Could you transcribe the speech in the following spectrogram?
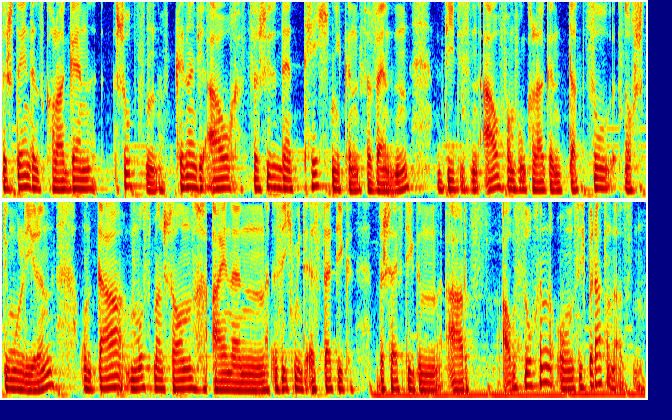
bestehenden Kollagen schützen, können wir auch verschiedene Techniken verwenden, die diesen Aufbau von Kollagen dazu noch stimulieren. Und da muss man schon einen sich mit Ästhetik beschäftigten Arzt aussuchen und sich beraten lassen.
